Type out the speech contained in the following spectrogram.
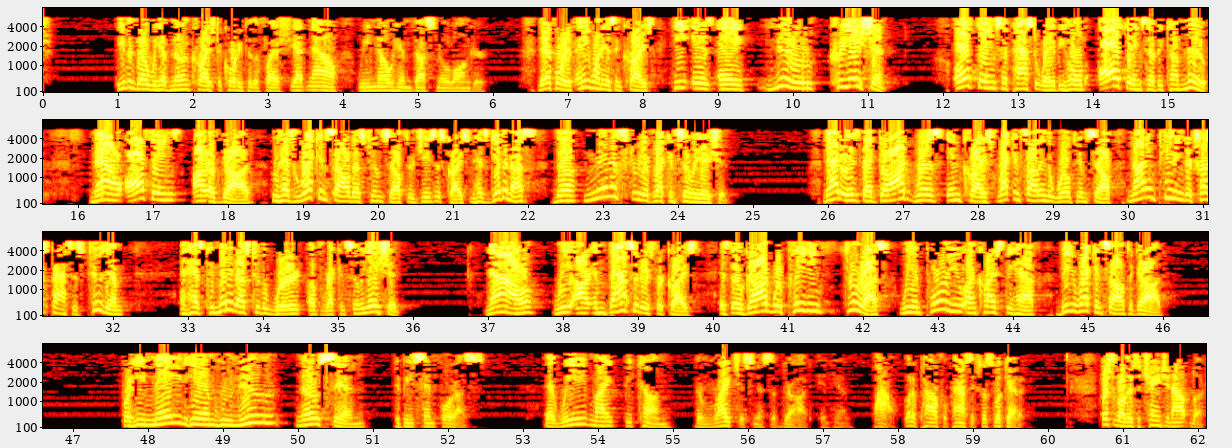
Even though we have known Christ according to the flesh, yet now we know him thus no longer. Therefore, if anyone is in Christ, he is a new creation. Old things have passed away. Behold, all things have become new. Now all things are of God, who has reconciled us to himself through Jesus Christ and has given us the ministry of reconciliation. That is, that God was in Christ reconciling the world to himself, not imputing their trespasses to them, and has committed us to the word of reconciliation. Now we are ambassadors for Christ, as though God were pleading through us, we implore you on Christ's behalf, be reconciled to God. For he made him who knew no sin to be sin for us, that we might become the righteousness of God in him. Wow, what a powerful passage. Let's look at it. First of all, there's a change in outlook.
